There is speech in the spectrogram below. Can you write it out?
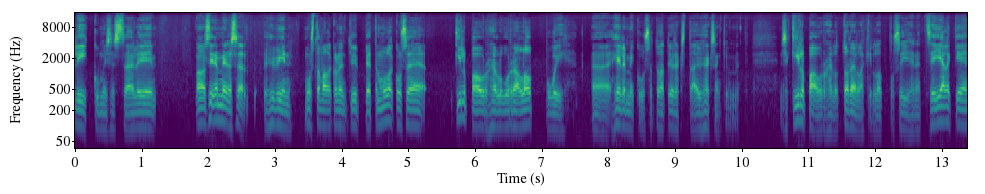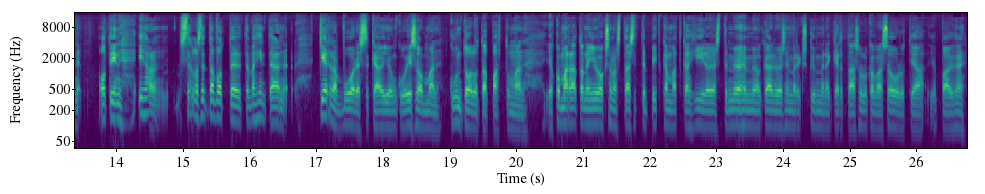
liikkumisessa. Eli mä oon siinä mielessä hyvin mustavalkoinen tyyppi, että mulla kun se kilpaurheiluura loppui helmikuussa 1990, niin se kilpaurheilu todellakin loppui siihen. Että sen jälkeen otin ihan sellaisen tavoitteen, että vähintään kerran vuodessa käy jonkun isomman kuntoilutapahtuman, joko maratonin juoksemassa tai sitten pitkän matkan hiidon, ja sitten myöhemmin on käynyt esimerkiksi kymmenen kertaa sulkavan soudut ja jopa yhden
